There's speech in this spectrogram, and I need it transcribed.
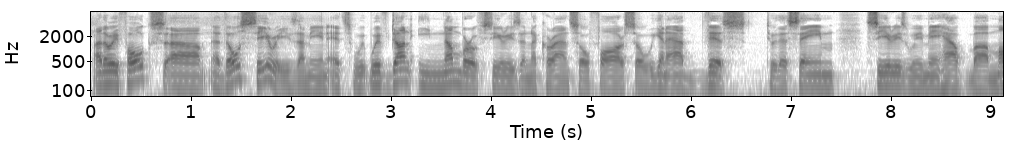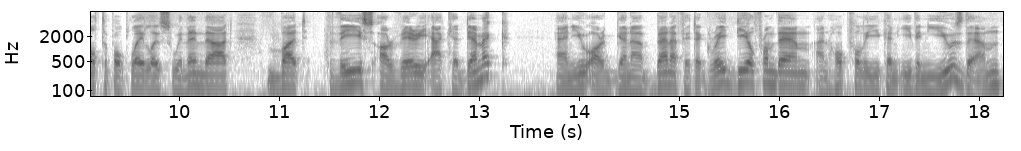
By the way, folks, uh, those series, I mean, it's we, we've done a number of series in the Quran so far, so we're gonna add this to the same series. We may have uh, multiple playlists within that, but these are very academic and you are gonna benefit a great deal from them and hopefully you can even use them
